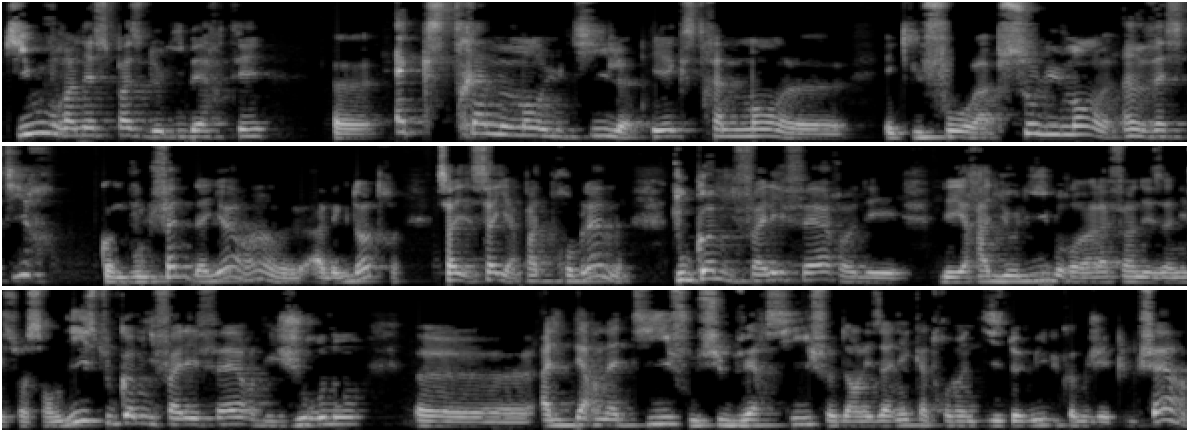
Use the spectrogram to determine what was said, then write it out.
qui ouvre un espace de liberté euh, extrêmement utile et extrêmement euh, et qu'il faut absolument investir comme vous le faites d'ailleurs hein, avec d'autres, ça, il n'y a pas de problème. Tout comme il fallait faire des, des, radios libres à la fin des années 70, tout comme il fallait faire des journaux euh, alternatifs ou subversifs dans les années 90-2000, comme j'ai pu le faire,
